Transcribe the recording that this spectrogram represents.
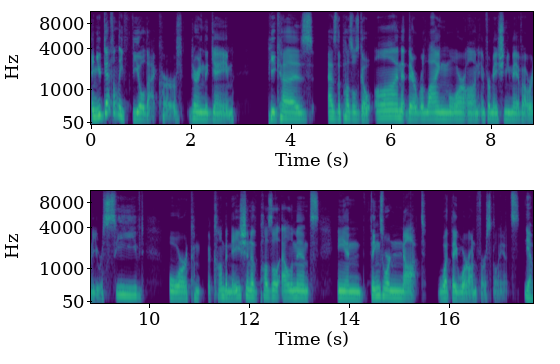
And you definitely feel that curve during the game because as the puzzles go on, they're relying more on information you may have already received or com- a combination of puzzle elements, and things were not what they were on first glance. Yeah.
